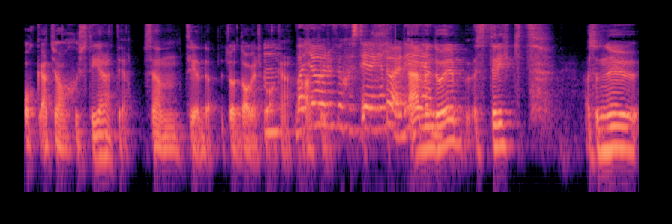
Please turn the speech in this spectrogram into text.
Och att jag har justerat det sen tre da- dagar tillbaka. Mm. Vad gör du för justeringar då? Det är Nej, men då är det strikt. Alltså nu...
